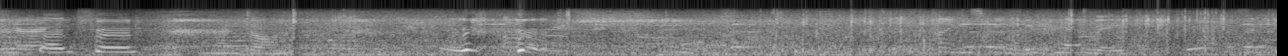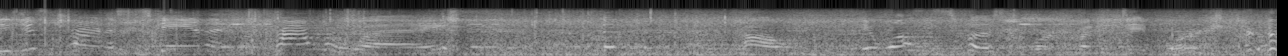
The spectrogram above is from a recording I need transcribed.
you're Dog food. I don't. Oh. This thing's gonna be heavy. Because if you just try to scan it the proper way, oh, it wasn't supposed to work, but it did work.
